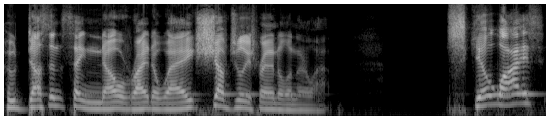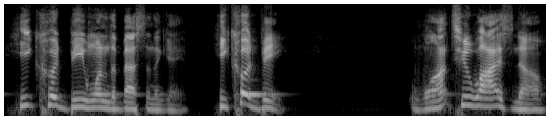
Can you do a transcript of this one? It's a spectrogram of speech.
who doesn't say no right away, shove Julius Randle in their lap. Skill wise, he could be one of the best in the game. He could be. Want to wise, no.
